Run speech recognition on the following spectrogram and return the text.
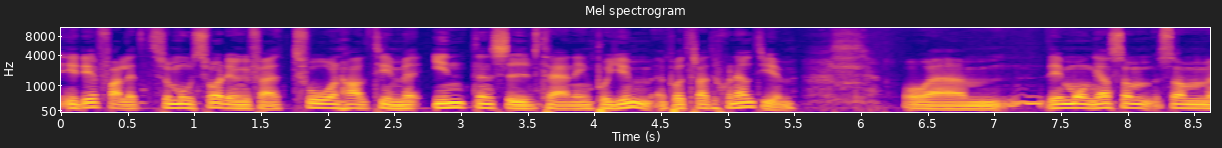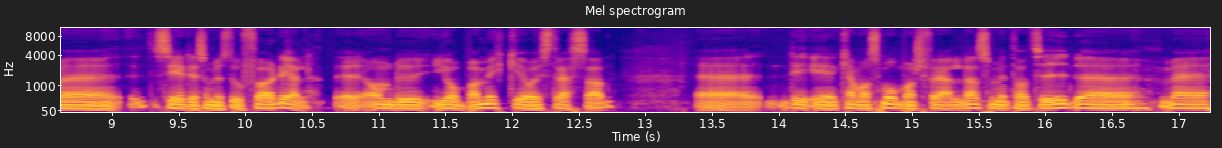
I det fallet så motsvarar det ungefär två och en halv timme intensiv träning på, gym, på ett traditionellt gym. Och, um, det är många som, som uh, ser det som en stor fördel. Uh, om du jobbar mycket och är stressad. Uh, det är, kan vara småbarnsföräldrar som inte har tid med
